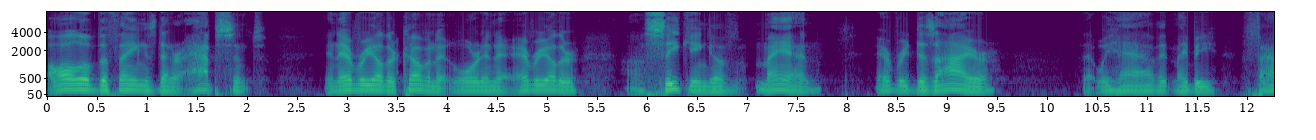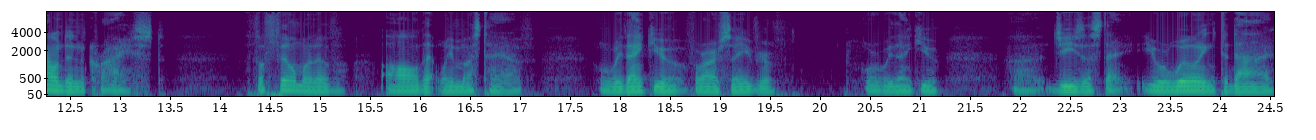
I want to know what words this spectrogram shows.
all of the things that are absent in every other covenant, Lord, in every other uh, seeking of man, every desire that we have, it may be found in Christ, fulfillment of all that we must have. Lord, we thank you for our Savior. Lord, we thank you, uh, Jesus, that you were willing to die.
